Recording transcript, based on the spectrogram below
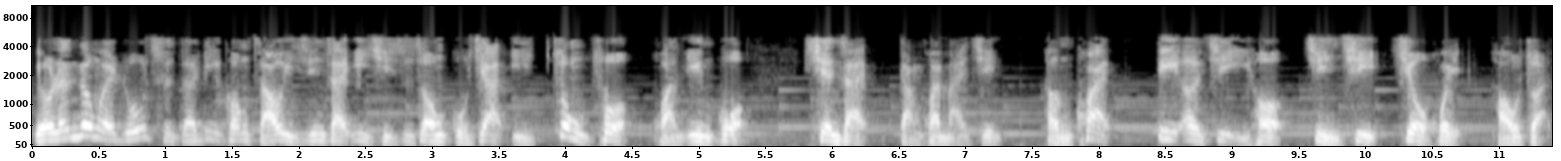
有人认为如此的利空早已经在预期之中，股价已重挫反应过，现在赶快买进。很快，第二季以后，景气就会好转。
